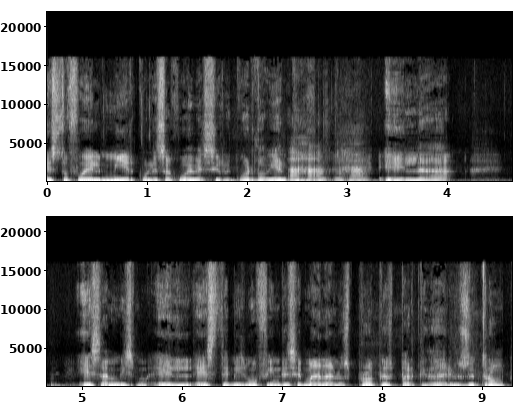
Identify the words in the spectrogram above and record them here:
esto fue el miércoles a jueves, si recuerdo bien. Ajá, ajá. El, uh, esa misma, el, este mismo fin de semana, los propios partidarios de Trump,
